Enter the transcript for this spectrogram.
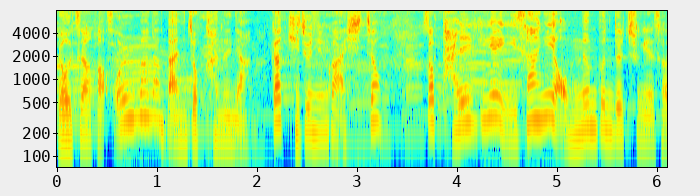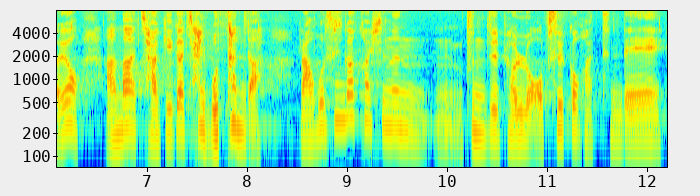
여자가 얼마나 만족하느냐가 기준인 거 아시죠? 그러니까 발기에 이상이 없는 분들 중에서요, 아마 자기가 잘 못한다. 라고 생각하시는 음, 분들 별로 없을 것 같은데,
